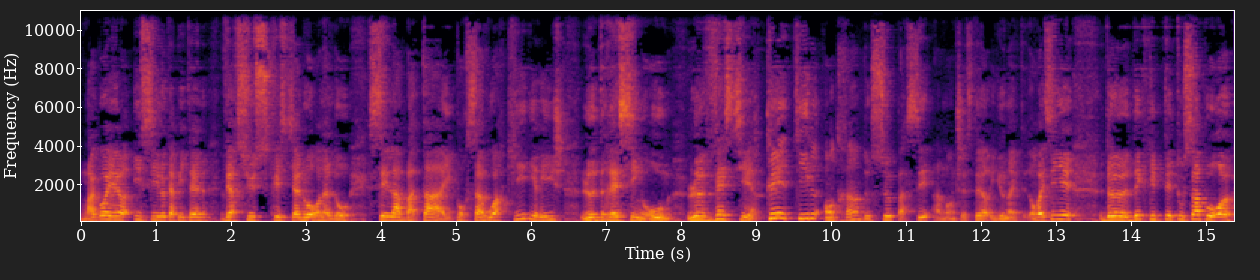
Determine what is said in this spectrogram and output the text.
Maguire, ici le capitaine, versus Cristiano Ronaldo. C'est la bataille pour savoir qui dirige le dressing room, le vestiaire. Qu'est-il en train de se passer à Manchester United? On va essayer de décrypter tout ça pour euh,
